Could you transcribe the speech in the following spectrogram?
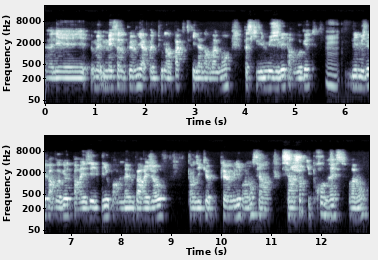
euh, les... Mason Plumlee a pas du tout l'impact qu'il a normalement parce qu'il est muselé par Vogt. Mm. Il est muselé par Vogt, par Ezeli ou par même Varejao. Tandis que Plumlee, vraiment, c'est un, c'est un joueur qui progresse vraiment.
